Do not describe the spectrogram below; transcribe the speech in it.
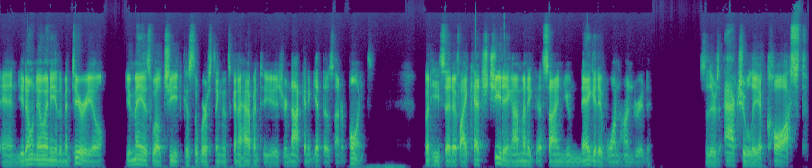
and you don't know any of the material, you may as well cheat because the worst thing that's going to happen to you is you're not going to get those 100 points. But he said, if I catch cheating, I'm going to assign you negative 100. So there's actually a cost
